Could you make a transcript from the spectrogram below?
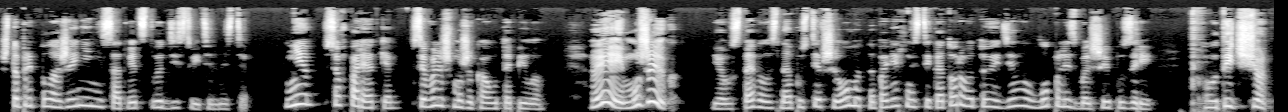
что предположение не соответствует действительности. «Нет, все в порядке. Всего лишь мужика утопило». «Эй, мужик!» Я уставилась на опустевший омут, на поверхности которого то и дело лопались большие пузыри. «Тьфу ты, черт!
